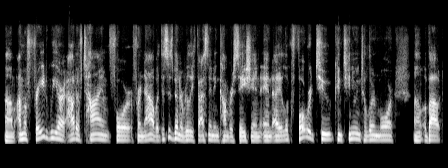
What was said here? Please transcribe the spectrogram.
Um, I'm afraid we are out of time for for now, but this has been a really fascinating conversation, and I look forward to continuing to learn more um, about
